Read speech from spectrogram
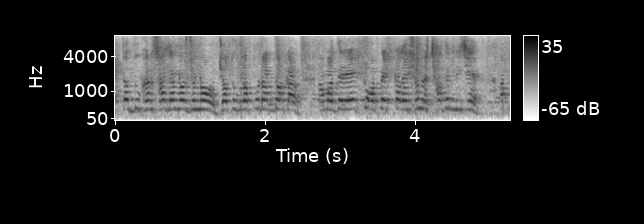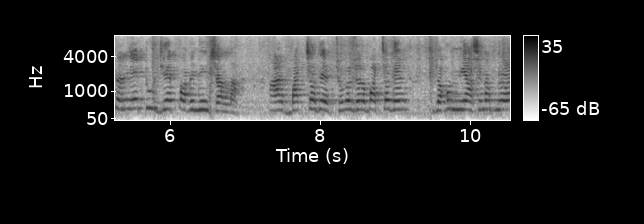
একটা দোকান সাজানোর জন্য যতগুলো প্রোডাক্ট দরকার, আমাদের এই টপেট কালেকশনের ছাদের নিচে আপনারা এ টু জেড পাবেন ইনশাল্লাহ আর বাচ্চাদের, ছোটো ছোটো বাচ্চাদের যখন নিয়ে আসেন আপনারা,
